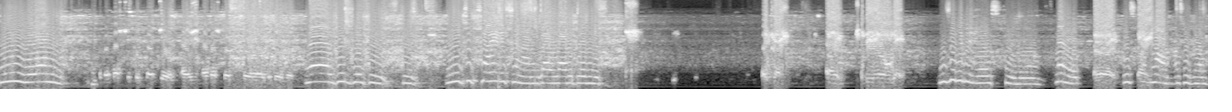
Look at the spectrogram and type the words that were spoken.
Muy bueno. Ah, good, good, good, good. I need to try it and I got a lot of goodness. Okay. Alright, I'll be all day. This is gonna ask you now. Alright, Alright, let's bye. on.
